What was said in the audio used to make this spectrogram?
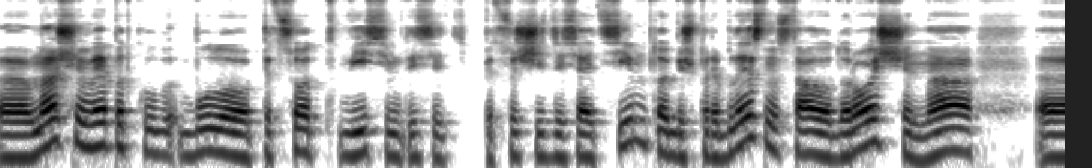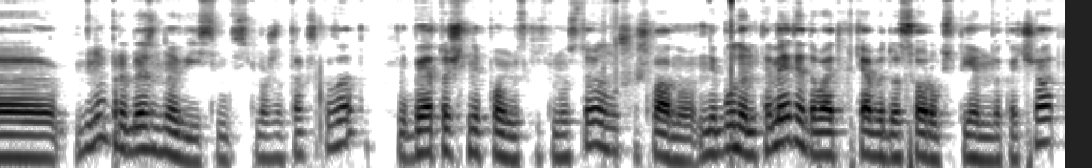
Е, в нашому випадку було 580-567, тобі ж приблизно стало дорожче на ну, приблизно 80, можна так сказати. Бо я точно не пам'ятаю, скільки воно стоїло, ну що ж, ладно, не будемо тамити, давайте хоча б до 40 спіємо докачати.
